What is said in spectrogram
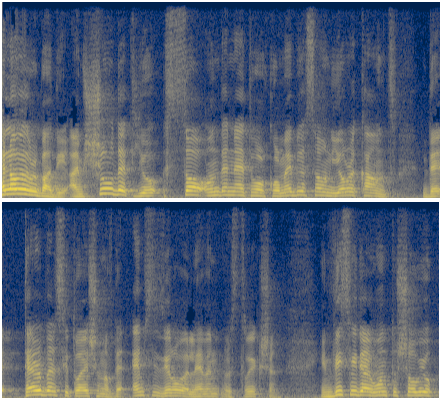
Hello everybody, I'm sure that you saw on the network or maybe you saw on your accounts the terrible situation of the MC011 restriction. In this video I want to show you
